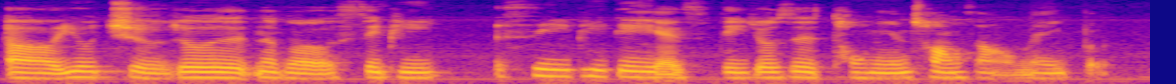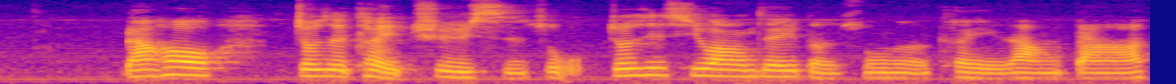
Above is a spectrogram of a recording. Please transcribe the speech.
呃 YouTube，就是那个 CP CPDSD，就是童年创伤的那一本，然后就是可以去实做，就是希望这一本书呢可以让大家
